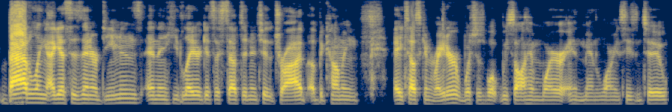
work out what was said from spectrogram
battling, I guess, his inner demons, and then he later gets accepted into the tribe of becoming a Tusken Raider, which is what we saw him wear in Mandalorian season two,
